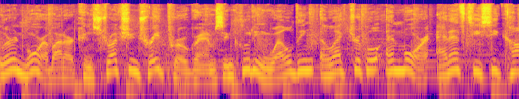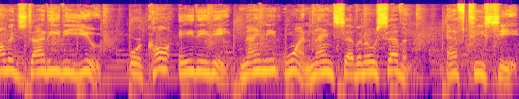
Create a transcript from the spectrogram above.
Learn more about our construction trade programs, including welding, electrical, and more at ftccollege.edu or call 888 981 9707. FTC,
